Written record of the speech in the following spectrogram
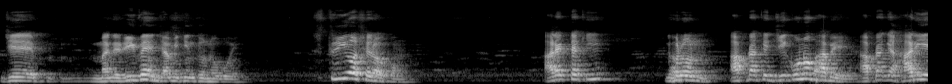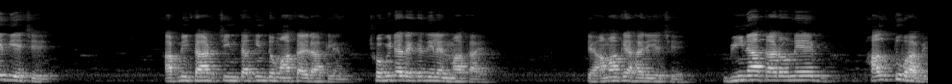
যে মানে রিভেঞ্জ আমি কিন্তু নেবই। স্ত্রীও সেরকম। আরেকটা কি? ধরুন, আপনাকে যে কোনোভাবে আপনাকে হারিয়ে দিয়েছে। আপনি তার চিন্তা কিন্তু মাথায় রাখলেন। ছবিটা রেখে দিলেন মাথায় যে আমাকে হারিয়েছে। বিনা কারণে ফালতুভাবে।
